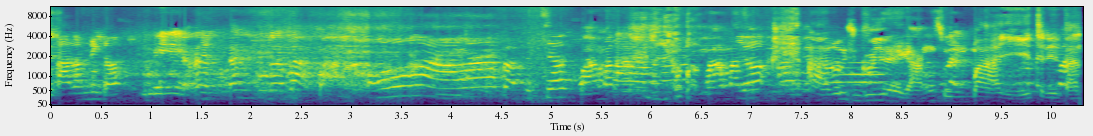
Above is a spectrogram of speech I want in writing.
Alam nih toh. Ini kan kan kuda Bapak. Oh, alah Pak Bejo. Pak Ahmad Yo. Guyu ya, Kang, sumpah iki ceritan.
